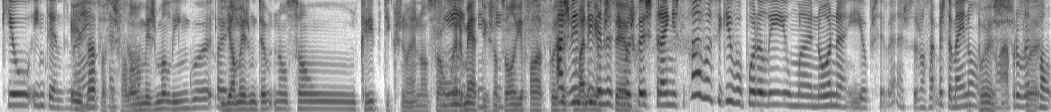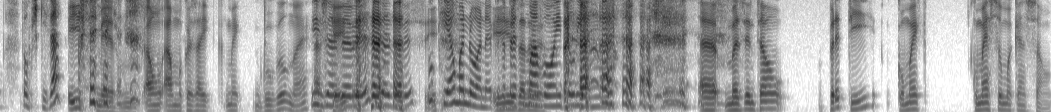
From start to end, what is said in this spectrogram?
que eu entendo, não é? Exato, vocês É falam só- a mesma língua Pois. e ao mesmo tempo não são crípticos, não é? Não são Sim, herméticos, sim, não sim, estão sim. ali a falar de coisas Às que vezes dizemos assim umas coisas estranhas, tipo, ah, não sei eu vou pôr ali uma nona, e eu percebo, ah, as pessoas não sabem, mas também não, Pois, não há problema, pois. vão, vão pesquisar. Isso mesmo. há, um- há uma coisa aí, como é que Google, não é? Acho que é isso. Exatamente, exatamente. O que é uma nona? Depois aparece uma Exatamente. avó em italiano, não é? Ah, mas então, para ti, como é que começa uma canção?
